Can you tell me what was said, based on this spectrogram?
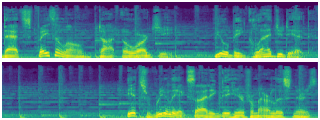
That's faithalone.org. You'll be glad you did. It's really exciting to hear from our listeners.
